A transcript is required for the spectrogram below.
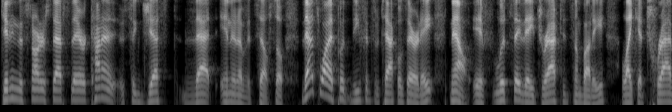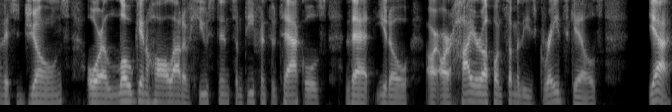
getting the starter steps there kind of suggests that in and of itself. So that's why I put defensive tackles there at eight. Now, if let's say they drafted somebody like a Travis Jones or a Logan Hall out of Houston, some defensive tackles that, you know, are, are higher up on some of these grade scales, yeah,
